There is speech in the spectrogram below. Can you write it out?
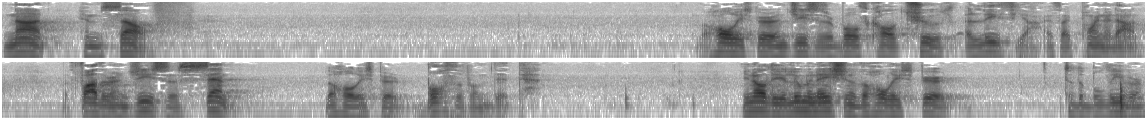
not Himself. The Holy Spirit and Jesus are both called truth, aletheia, as I pointed out. The Father and Jesus sent the Holy Spirit. Both of them did that. You know, the illumination of the Holy Spirit to the believer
